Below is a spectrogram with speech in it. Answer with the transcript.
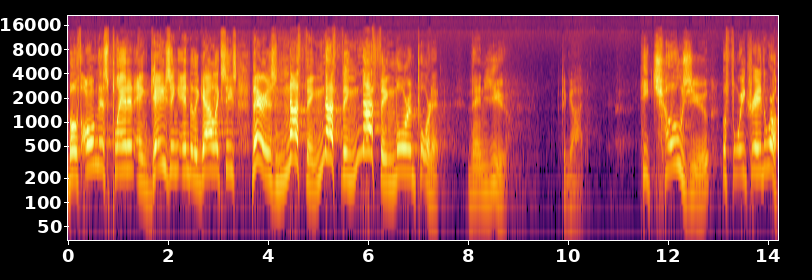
both on this planet and gazing into the galaxies, there is nothing, nothing, nothing more important than you to God. He chose you before He created the world.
